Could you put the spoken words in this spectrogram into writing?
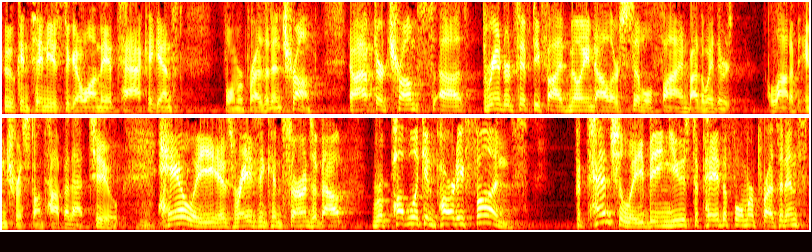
who continues to go on the attack against former President Trump. Now, after Trump's uh, $355 million civil fine, by the way, there's a lot of interest on top of that, too. Haley is raising concerns about Republican Party funds potentially being used to pay the former president's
